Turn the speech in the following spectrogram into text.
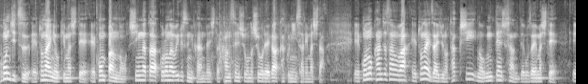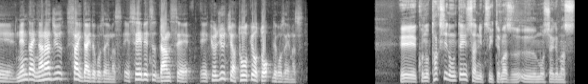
本日、都内におきまして、今般の新型コロナウイルスに関連した感染症の症例が確認されました。この患者さんは、都内在住のタクシーの運転手さんでございまして、年代70歳代でございます。性別男性、居住地は東京都でございます。えー、このタクシーの運転手さんについてまず申し上げます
